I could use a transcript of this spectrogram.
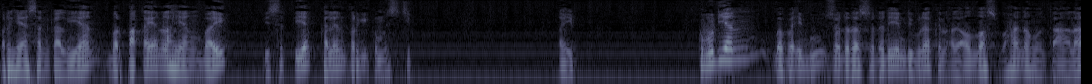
perhiasan kalian, berpakaianlah yang baik di setiap kalian pergi ke masjid. Baik. Kemudian Bapak Ibu, saudara-saudari yang dimuliakan oleh Allah Subhanahu wa taala,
